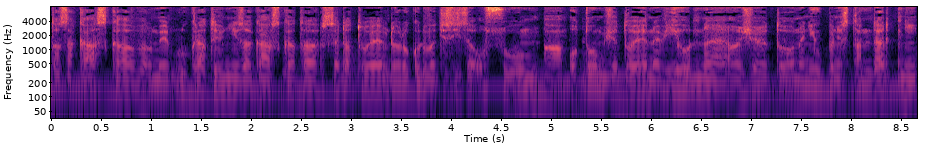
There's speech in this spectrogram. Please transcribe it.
Ta zakázka, velmi lukrativní zakázka, ta se datuje do roku 2008 a o tom, že to je nevýhodné a že to není úplně standardní,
